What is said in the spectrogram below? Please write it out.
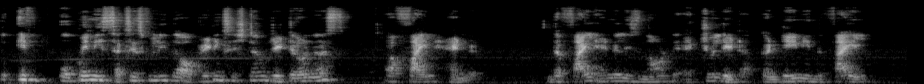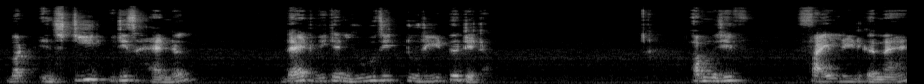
तो if open is successfully the operating system return us a file handle the file handle is not the actual data contained in the file but instead it is handle that we can use it to read the अब मुझे फ़ाइल रीड करना है,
